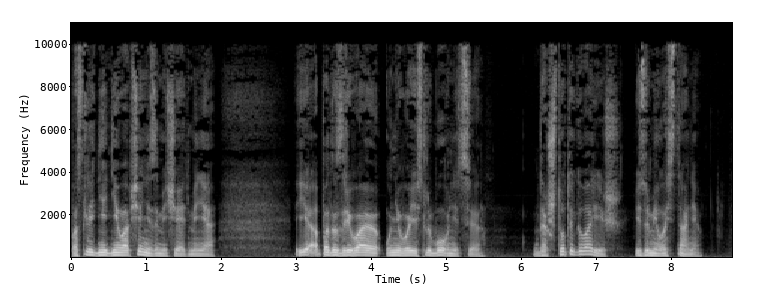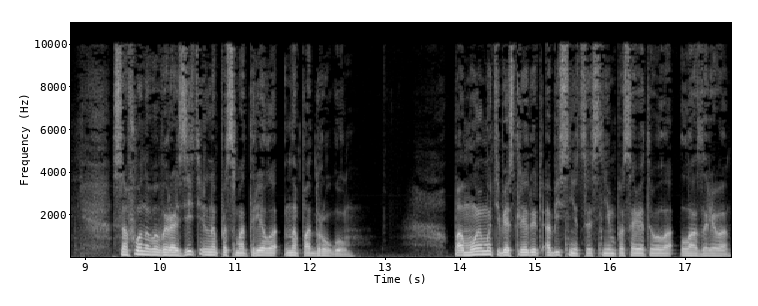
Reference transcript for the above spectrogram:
Последние дни вообще не замечает меня». «Я подозреваю, у него есть любовницы». «Да что ты говоришь?» — изумилась Таня. Сафонова выразительно посмотрела на подругу. «По-моему, тебе следует объясниться с ним», — посоветовала Лазарева.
